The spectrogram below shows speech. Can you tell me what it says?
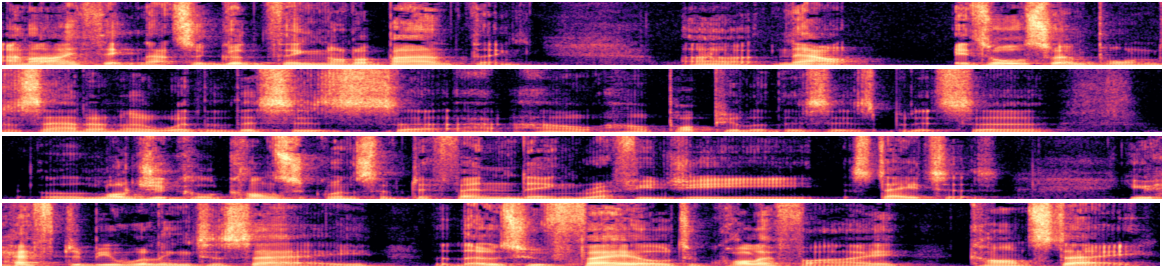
And I think that's a good thing, not a bad thing. Uh, now, it's also important to say, I don't know whether this is uh, how, how popular this is, but it's a logical consequence of defending refugee status. You have to be willing to say that those who fail to qualify can't stay,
